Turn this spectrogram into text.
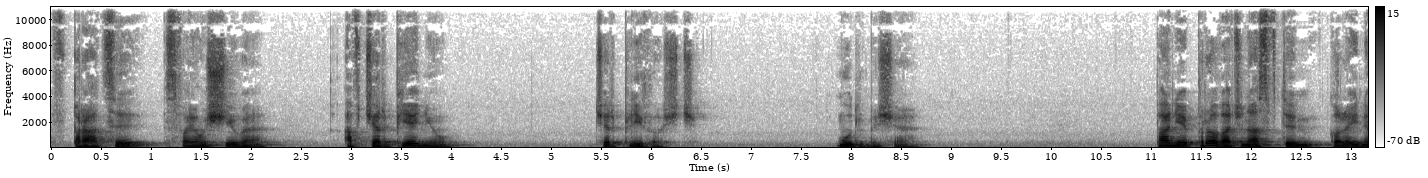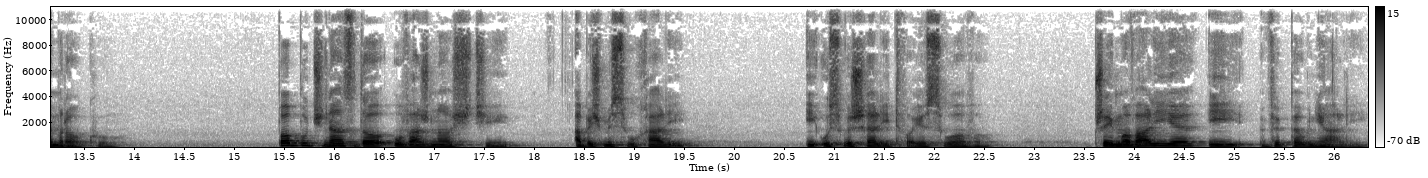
w pracy swoją siłę, a w cierpieniu cierpliwość. Módlmy się. Panie, prowadź nas w tym kolejnym roku. Pobudź nas do uważności, abyśmy słuchali i usłyszeli Twoje słowo, przyjmowali je i wypełniali.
